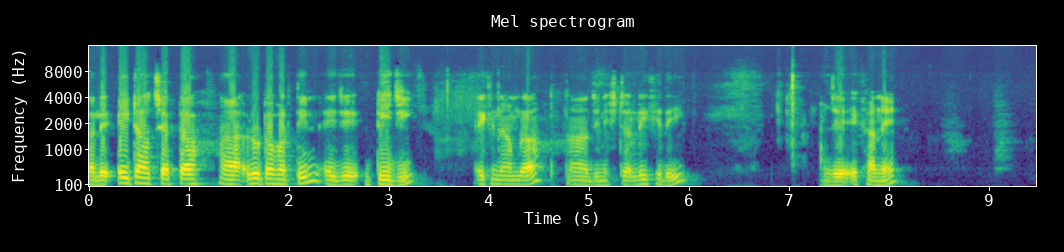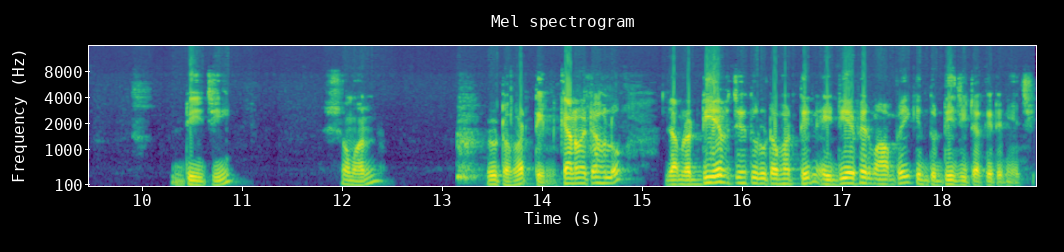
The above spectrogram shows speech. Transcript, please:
তাহলে এইটা হচ্ছে একটা রুট ওভার তিন, এই যে ডিজি এখানে আমরা জিনিসটা লিখে দিই যে এখানে ডিজি সমান রুট ওভার তিন। কেন এটা হলো? যে আমরা ডিএফ যেহেতু রুট ওভার তিন, এই ডিএফ এর মাপেই কিন্তু ডিজিটা কেটে নিয়েছি।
